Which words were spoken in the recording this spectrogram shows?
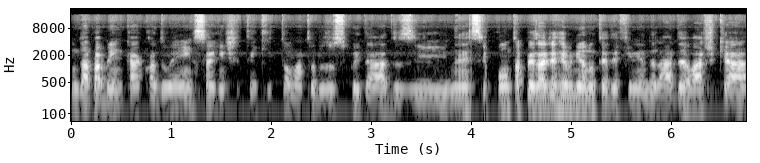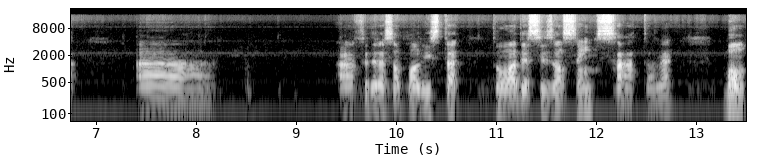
não dá para brincar com a doença, a gente tem que tomar todos os cuidados e nesse ponto, apesar de a reunião não ter definido nada, eu acho que a, a, a Federação Paulista tomou uma decisão sensata, né? Bom,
